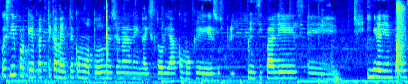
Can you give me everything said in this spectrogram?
Pues sí, porque prácticamente como todos mencionan en la historia, como que sus principales eh, ingredientes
